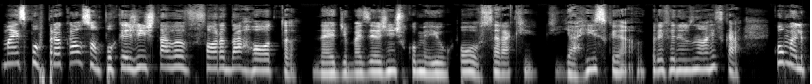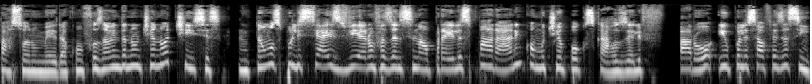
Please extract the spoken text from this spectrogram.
mas por precaução, porque a gente estava fora da rota, né? De, mas a gente ficou meio, pô, será que, que arrisca? Preferimos não arriscar. Como ele passou no meio da confusão, ainda não tinha notícias. Então, os policiais vieram fazendo sinal para eles pararem, como tinha poucos carros, ele parou e o policial fez assim:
